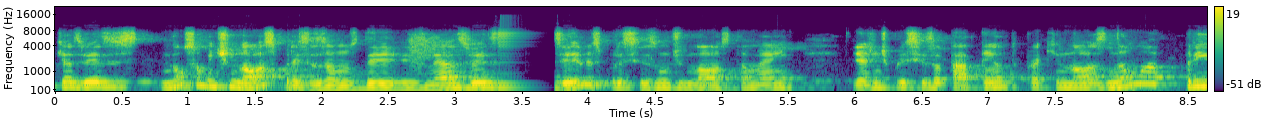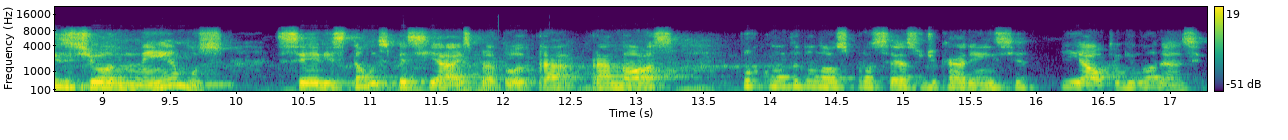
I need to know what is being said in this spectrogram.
que às vezes não somente nós precisamos deles, né? Às vezes eles precisam de nós também, e a gente precisa estar atento para que nós não aprisionemos seres tão especiais para nós por conta do nosso processo de carência e autoignorância.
